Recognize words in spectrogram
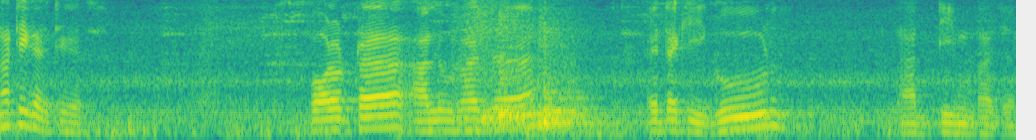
না। ঠিক আছে ঠিক আছে। পরোটা আলু ভাজা এটা কি গুড় আর ডিম ভাজা।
